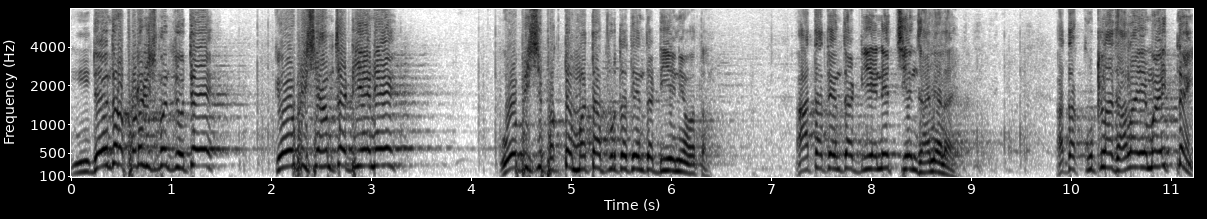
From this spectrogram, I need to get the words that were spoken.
देवेंद्र फडणवीस म्हणत होते की ओबीसी आमचा डीएनए ओबीसी फक्त मतापुरता त्यांचा डीएनए होता. आता त्यांचा डीएनए चेंज झालेला आहे. आता कुठला झाला हे माहीत नाही.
